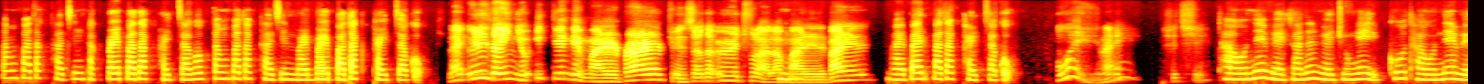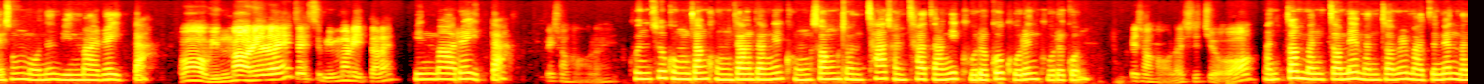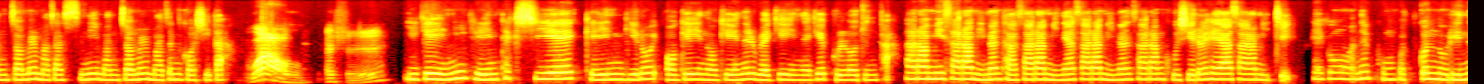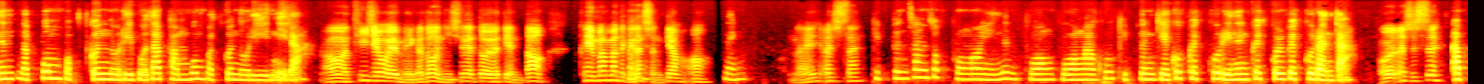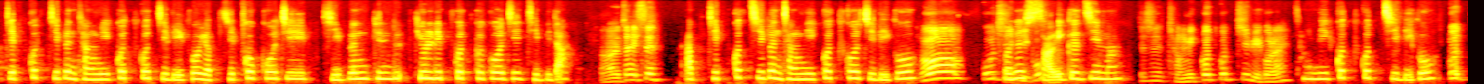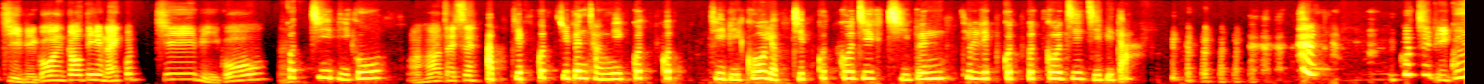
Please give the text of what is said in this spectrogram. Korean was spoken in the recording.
땅바닥 다진 닭발바닥 발자국, 땅바닥 다진 말발바닥 발자국. 来，日的音有一点点말발卷舌的日出来了，嗯 말발。 말발바닥 발자국. 对，来，十七。 다온의 외가는 외중에 있고 다온의 외숙모는 윗마을에 있다. 哦，윗마을에来，再一次윗마을에 있다来， 윗마을에 있다. 非常好来， 군수 공장 공장장의 공성 전차 전차장이 고르고 고른 고르곤. 非常好来，十九。 만점 만점에 만점을 맞으면 만점을 맞았으니 만점을 맞은 것이다. 哇哦，二十。 이계인이 개인 택시의 개인기로 어게인 어게인을 외계인에게 불러준다. 사람이 사람이면 다 사람이냐 사람이면 사람 구실을 해야 사람이지. 해공원의 봄 벚꽃놀이는 나봄 벚꽃놀이보다 밤봄 벚꽃놀이이니라. 哦，T 结尾每个都你现在都有点到，可以慢慢的给它省掉哦。 네. 来，二十三。 깊은 산속 봉어이는 부엉부엉하고 깊은 계곡 꾀꼬리는 꾀꿀꾀꿀한다. 哦，二十四。 앞집 꽃집은 장미꽃 꽃집이고 옆집 꽃꽂이집은 튤- 튤립꽃 꽃꽂이집이다. 啊，再一次。 앞집 꽃집은 장미꽃 꽃집이고 哦，꽃집 我 이 是 고 少一个字吗？ 这是장미꽃꽃집이고来， 장미꽃 꽃집이고 꽃집이고高低音来꽃집이고 꽃집이고 啊哈，再一次。 앞집 꽃집은 장미꽃 꽃 집이고 옆집 꽃꽂이집은 튤립꽃 꽃꽂이집이다. 꽃집이고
